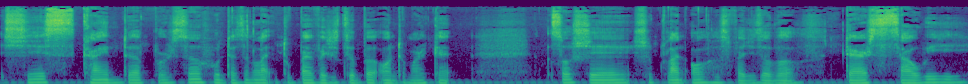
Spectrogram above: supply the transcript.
she's kind of person who doesn't like to buy vegetable on the market. So she she plant all her vegetables. There's sawi,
